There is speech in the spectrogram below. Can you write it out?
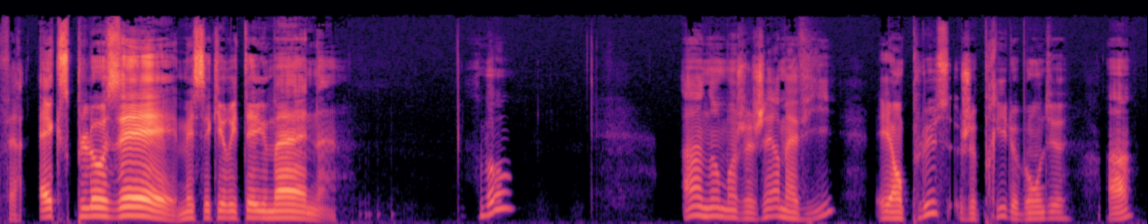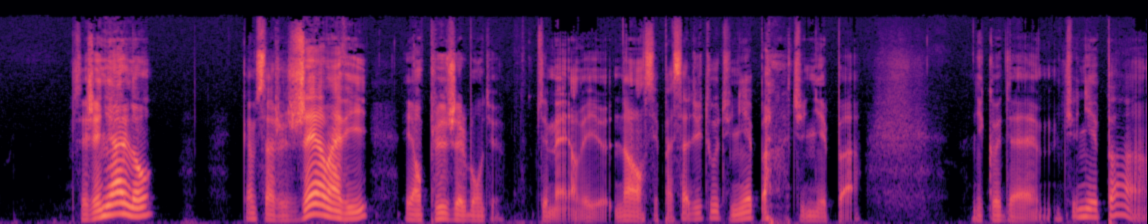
faire exploser mes sécurités humaines. Ah bon? Ah non, moi je gère ma vie et en plus je prie le bon Dieu. Hein? C'est génial, non? Comme ça, je gère ma vie et en plus j'ai le bon Dieu. C'est merveilleux. Non, c'est pas ça du tout. Tu n'y es pas. Tu n'y es pas. Nicodème, tu n'y es pas.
